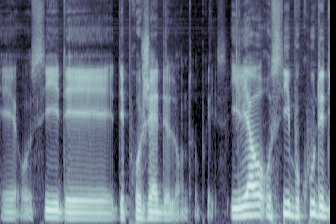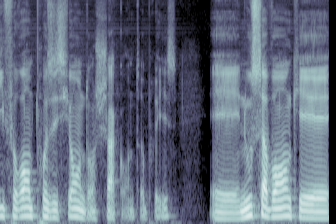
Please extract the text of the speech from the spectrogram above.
et aussi des, des projets de l'entreprise. Il y a aussi beaucoup de différentes positions dans chaque entreprise. Et nous savons que,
